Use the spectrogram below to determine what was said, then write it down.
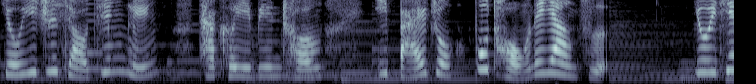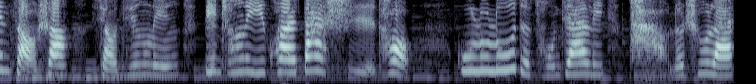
有一只小精灵，它可以变成一百种不同的样子。有一天早上，小精灵变成了一块大石头。咕噜噜地从家里跑了出来，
